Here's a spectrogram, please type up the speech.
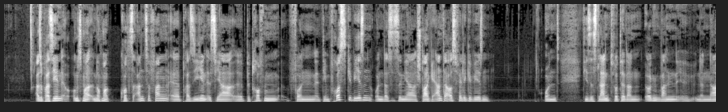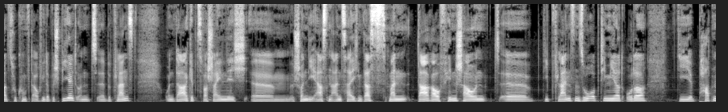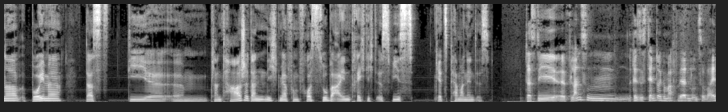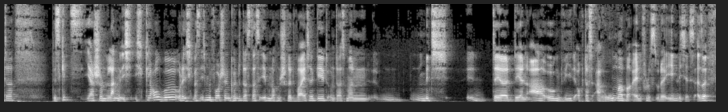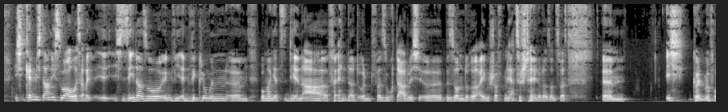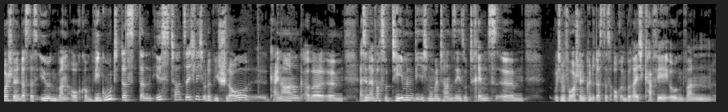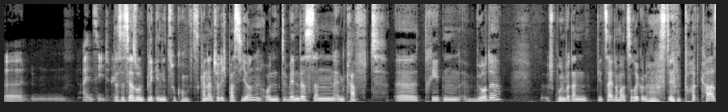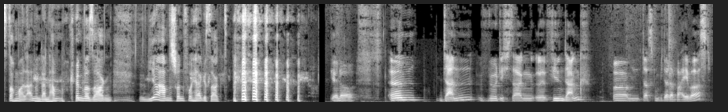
also Brasilien, um es mal nochmal kurz anzufangen, äh, Brasilien ist ja äh, betroffen von dem Frost gewesen und das sind ja starke Ernteausfälle gewesen. Und dieses Land wird ja dann irgendwann in der naher Zukunft auch wieder bespielt und äh, bepflanzt. Und da gibt's wahrscheinlich ähm, schon die ersten Anzeichen, dass man darauf hinschauend äh, die Pflanzen so optimiert oder die Partnerbäume dass die ähm, Plantage dann nicht mehr vom Frost so beeinträchtigt ist, wie es jetzt permanent ist. Dass die äh, Pflanzen resistenter gemacht werden und so weiter. Das gibt es ja schon lange. Ich, ich glaube, oder ich, was ich mir vorstellen könnte, dass das eben noch einen Schritt weiter geht und dass man mit der DNA irgendwie auch das Aroma beeinflusst oder ähnliches. Also ich kenne mich da nicht so aus, aber ich sehe da so irgendwie Entwicklungen, ähm, wo man jetzt DNA verändert und versucht dadurch äh, besondere Eigenschaften herzustellen oder sonst was. Ähm, ich könnte mir vorstellen, dass das irgendwann auch kommt. Wie gut das dann ist tatsächlich oder wie schlau, äh, keine Ahnung, aber ähm, das sind einfach so Themen, die ich momentan sehe, so Trends, ähm, wo ich mir vorstellen könnte, dass das auch im Bereich Kaffee irgendwann äh, einzieht. Das ist ja so ein Blick in die Zukunft. Es kann natürlich passieren und wenn das dann in Kraft äh, treten würde, spulen wir dann die Zeit nochmal zurück und hören uns den Podcast nochmal an und dann haben, können wir sagen, wir haben es schon vorhergesagt. genau. Ähm, dann würde ich sagen, äh, vielen Dank ähm, dass du wieder dabei warst.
